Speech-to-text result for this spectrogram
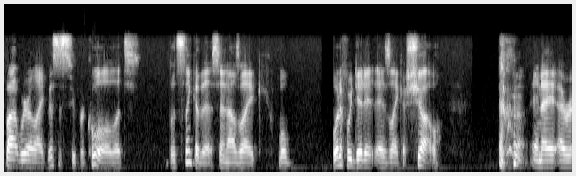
but we were like this is super cool let's let's think of this and i was like well what if we did it as like a show and I, I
